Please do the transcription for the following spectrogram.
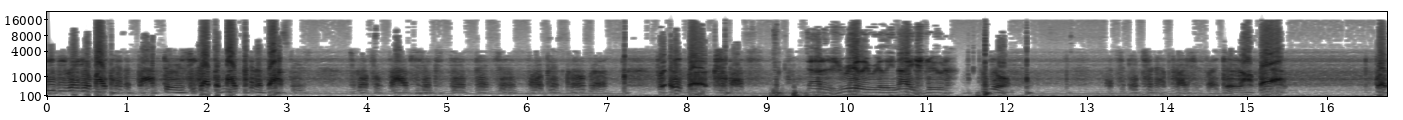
CB radio mic pin adapters. He got the mic pin adapters to go from five, six, ten pin to four pin Cobra for eight bucks. That's That is really, really nice, dude. deal. That's internet prices right there on that. But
